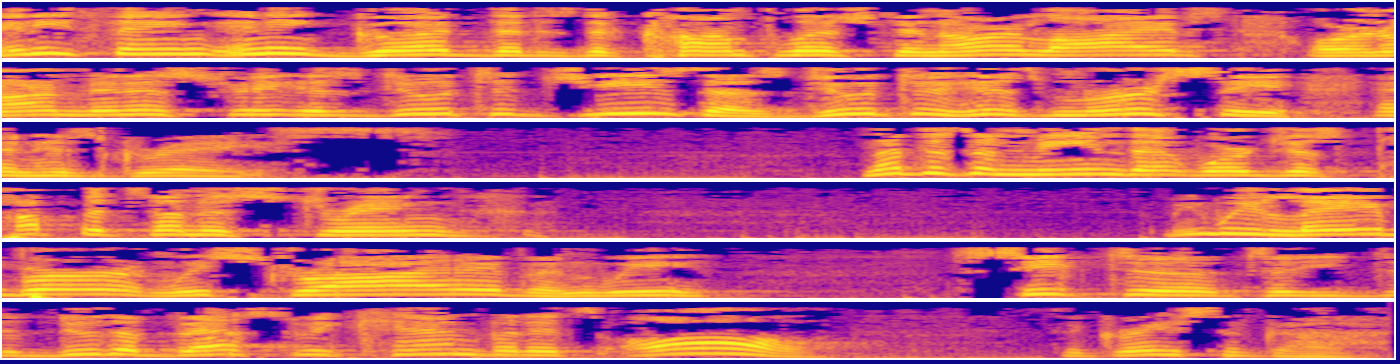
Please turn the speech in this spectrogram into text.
Anything, any good that is accomplished in our lives or in our ministry is due to Jesus, due to His mercy and His grace. That doesn't mean that we're just puppets on a string. I mean, we labor and we strive and we seek to, to, to do the best we can, but it's all the grace of God.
